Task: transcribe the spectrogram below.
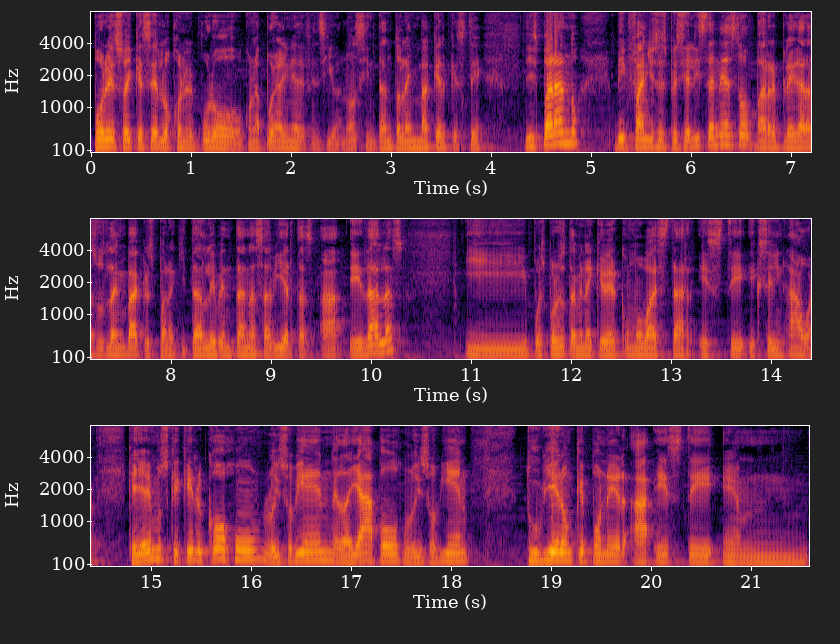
por eso hay que hacerlo con el puro, con la pura línea defensiva, ¿no? Sin tanto linebacker que esté disparando. Big Fangio es especialista en esto. Va a replegar a sus linebackers para quitarle ventanas abiertas a eh, Dallas. Y pues por eso también hay que ver cómo va a estar este Xavier Howard. Que ya vimos que Kerry Cojo lo hizo bien. El Apple lo hizo bien. Tuvieron que poner a este. Em,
